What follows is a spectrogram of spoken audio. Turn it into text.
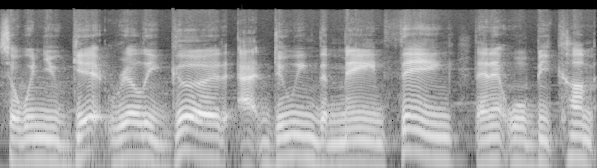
So when you get really good at doing the main thing, then it will become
